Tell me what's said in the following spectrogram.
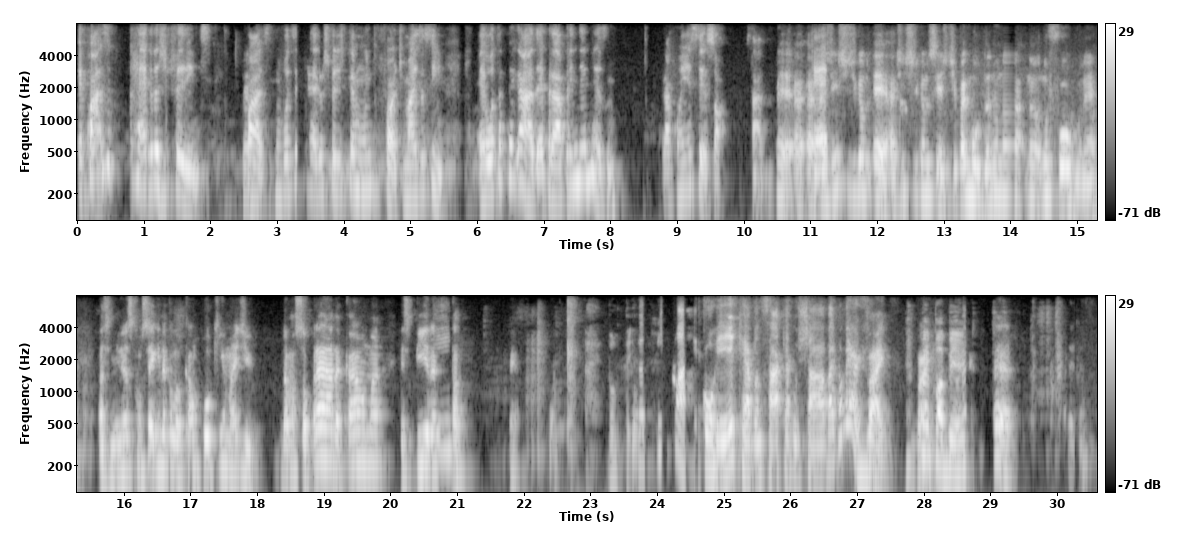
É quase regras diferentes. É. Quase. Não vou dizer regras diferentes porque é muito forte, mas, assim, é outra pegada. É para aprender mesmo para conhecer só, sabe? É, a, a, a, gente, digamos, é, a gente, digamos assim, a gente vai moldando no, no, no, fogo, né? As meninas conseguem ainda colocar um pouquinho mais de dar uma soprada, calma, respira, e... tá. É. Voltei. Então, quer correr, quer avançar, quer ruxar, vai para aberto. Vai. Vai, vai para aberto. É.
